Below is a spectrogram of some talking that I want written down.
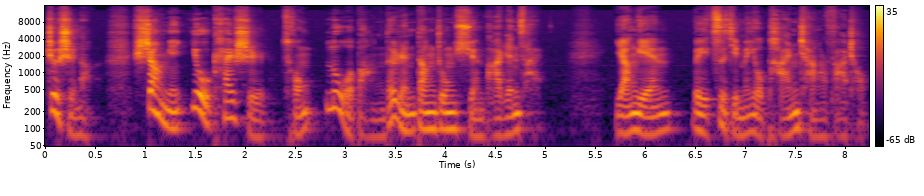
这时呢，上面又开始从落榜的人当中选拔人才，杨莲为自己没有盘缠而发愁，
